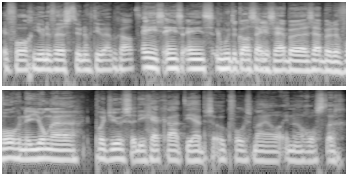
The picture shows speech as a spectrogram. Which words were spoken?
voor Universe nog die we hebben gehad. Eens, eens, eens. Ik moet ook wel zeggen, ze hebben, ze hebben de volgende jonge producer die gek gaat. Die hebben ze ook volgens mij al in een roster.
